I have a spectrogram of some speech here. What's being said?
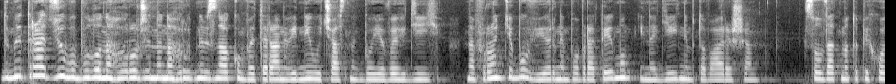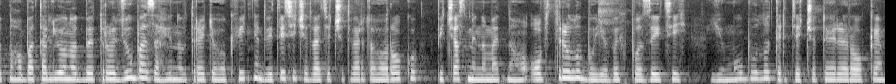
Дмитра Дзюбу було нагороджено нагрудним знаком ветеран війни, учасник бойових дій. На фронті був вірним побратимом і надійним товаришем. Солдат мотопіхотного батальйону Дмитро Дзюба загинув 3 квітня 2024 року під час мінометного обстрілу бойових позицій. Йому було 34 роки.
